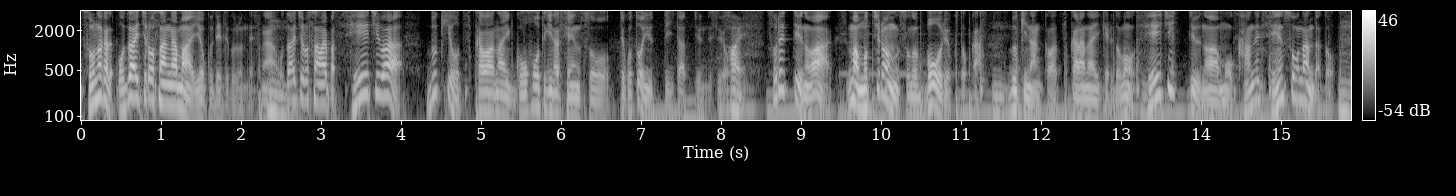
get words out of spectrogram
その中で小沢一郎さんがまあよく出てくるんですが、うん、小沢一郎さんはやっぱ政治は武器を使わない合法的な戦争ってことを言っていたっていうんですよ。はい、それっていうのは、まあ、もちろんその暴力とか武器なんかは使わないけれども、うん、政治っていうのはもう完全に戦争なんだと、うん、いわ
